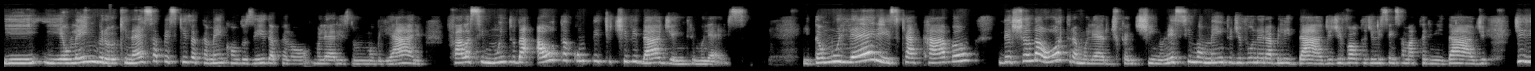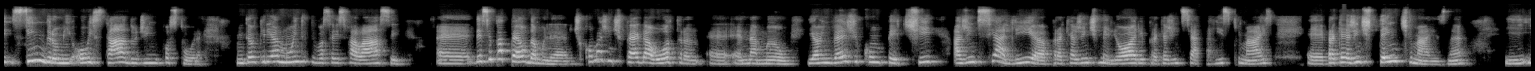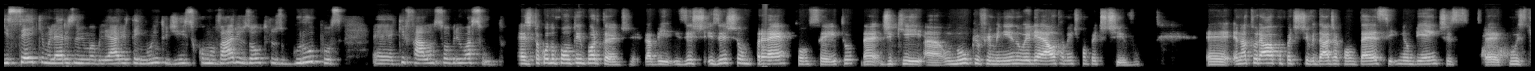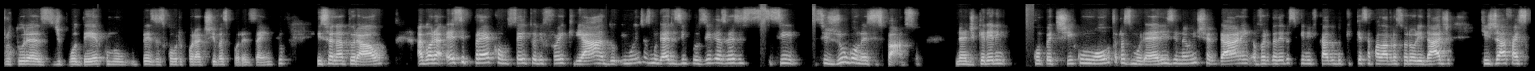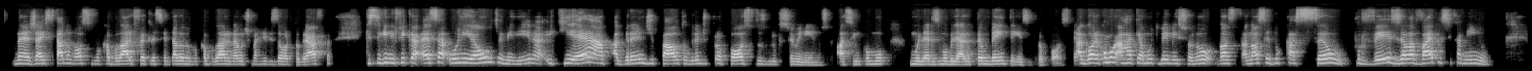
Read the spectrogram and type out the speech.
E, e, eu lembro que nessa pesquisa também conduzida pelo Mulheres no Imobiliário, fala-se muito da alta competitividade entre mulheres. Então, mulheres que acabam deixando a outra mulher de cantinho nesse momento de vulnerabilidade, de volta de licença maternidade, de síndrome ou estado de impostora. Então, eu queria muito que vocês falassem é, desse papel da mulher, de como a gente pega a outra é, é, na mão e ao invés de competir, a gente se alia para que a gente melhore, para que a gente se arrisque mais, é, para que a gente tente mais, né? E, e, sei que Mulheres no Imobiliário tem muito disso, como vários outros grupos é, que falam sobre o assunto. É, você tocou no ponto importante, Gabi. Existe, existe um pré-conceito né, de que uh, o núcleo feminino ele é altamente competitivo. É, é natural a competitividade acontece em ambientes é, com estruturas de poder, como empresas corporativas, por exemplo. Isso é natural. Agora, esse preconceito ele foi criado e muitas mulheres, inclusive, às vezes se, se julgam nesse espaço, né, de quererem competir com outras mulheres e não enxergarem o verdadeiro significado do que, que essa palavra sororidade que já faz, né, já está no nosso vocabulário, foi acrescentada no vocabulário na última revisão ortográfica, que significa essa união feminina e que é a, a grande pauta, o grande propósito dos grupos femininos, assim como Mulheres Imobiliário também tem esse propósito. Agora, como a Raquel muito bem mencionou, nós, a nossa educação, por vezes, ela vai para esse caminho.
